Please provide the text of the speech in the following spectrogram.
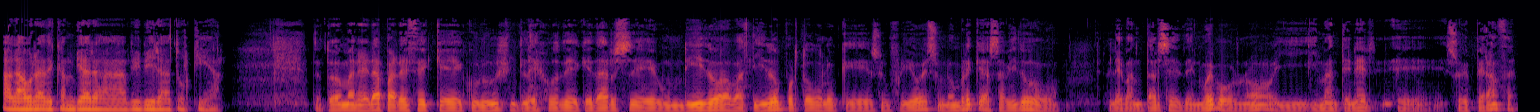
a la hora de cambiar a vivir a Turquía. De todas maneras, parece que Kurush, lejos de quedarse hundido, abatido por todo lo que sufrió, es un hombre que ha sabido levantarse de nuevo, ¿no? Y, mantener eh, su esperanza.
